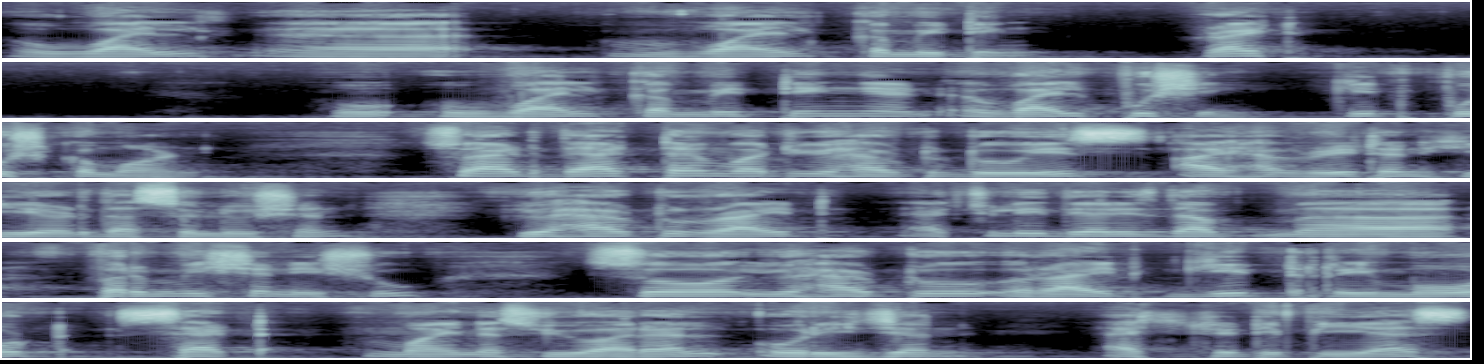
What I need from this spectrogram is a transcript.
while while committing right? While committing and uh, while pushing git push command. So at that time what you have to do is I have written here the solution. You have to write actually there is the uh, permission issue. So you have to write git remote set minus url origin https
